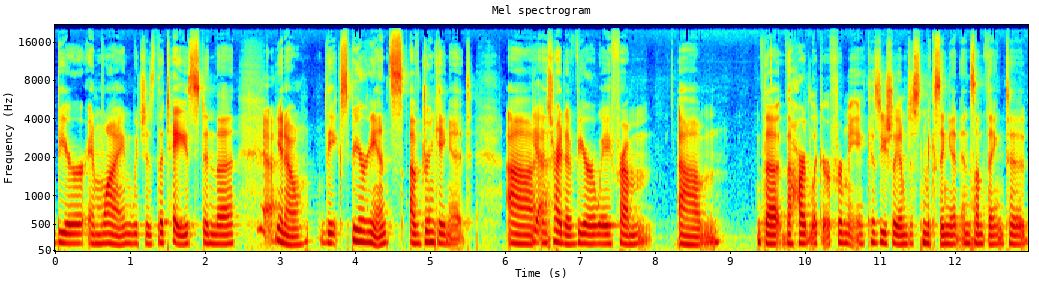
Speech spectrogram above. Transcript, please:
beer and wine, which is the taste and the, Yeah. you know, the experience of drinking it. Uh, Yeah. And try to veer away from um, the the hard liquor for me because usually I'm just mixing it in something to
